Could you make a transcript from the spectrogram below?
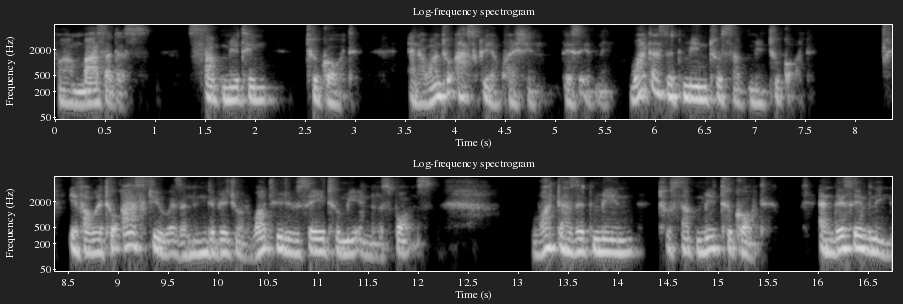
for ambassadors. Submitting to God. And I want to ask you a question this evening. What does it mean to submit to God? If I were to ask you as an individual, what would you say to me in response? What does it mean to submit to God? And this evening,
